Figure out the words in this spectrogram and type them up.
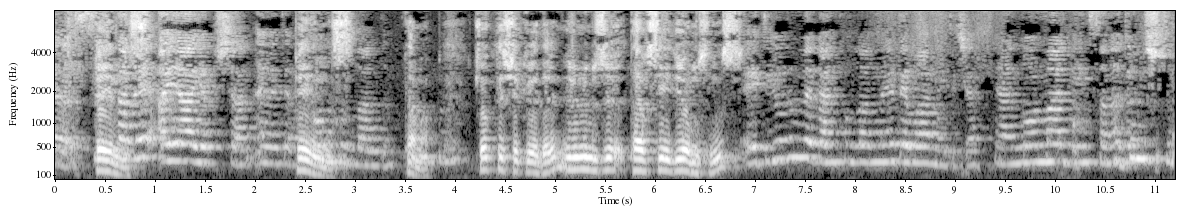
ya sırta Peyniriz. ve ayağa yapışan. Evet evet Peyniriz. onu kullandım. Tamam. Çok teşekkür ederim. Ürünümüzü tavsiye ediyor musunuz? Ediyorum ve ben kullanmaya devam edeceğim. Yani normal bir insana dönüştüm.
